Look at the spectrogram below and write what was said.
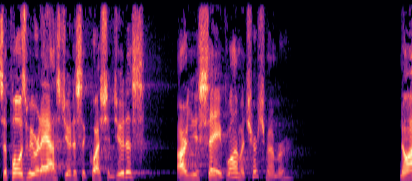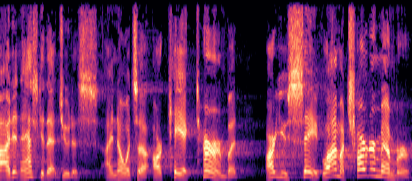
Suppose we were to ask Judas a question Judas, are you saved? Well, I'm a church member. No, I didn't ask you that, Judas. I know it's an archaic term, but are you saved? Well, I'm a charter member.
